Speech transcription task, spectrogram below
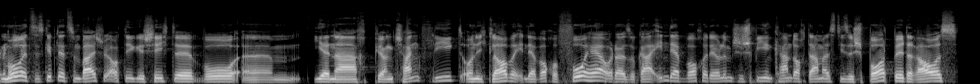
Moritz, es gibt ja zum Beispiel auch die Geschichte, wo ähm, ihr nach Pyeongchang fliegt und ich glaube in der Woche vorher oder sogar in der Woche der Olympischen Spielen kam doch damals dieses Sportbild raus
